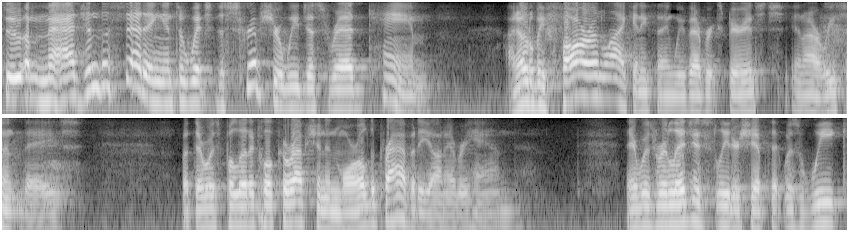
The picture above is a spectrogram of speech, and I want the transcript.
to imagine the setting into which the scripture we just read came. I know it'll be far unlike anything we've ever experienced in our recent days. But there was political corruption and moral depravity on every hand. There was religious leadership that was weak,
